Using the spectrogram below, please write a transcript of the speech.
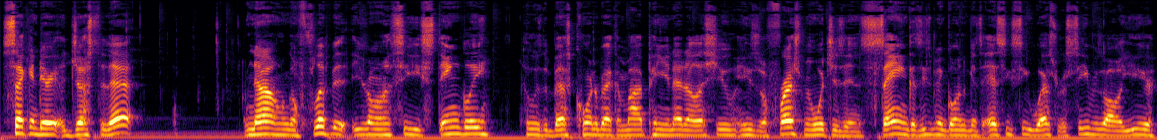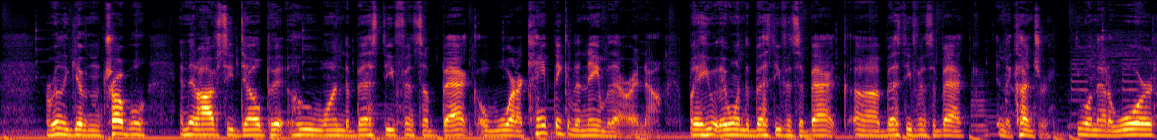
secondary adjusts to that. Now I'm gonna flip it. You're gonna see Stingley, who is the best cornerback in my opinion at LSU. He's a freshman, which is insane because he's been going against SEC West receivers all year and really giving them trouble. And then obviously Delpit, who won the Best Defensive Back award. I can't think of the name of that right now, but he, they won the Best Defensive Back, uh, Best Defensive Back in the country. He won that award.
